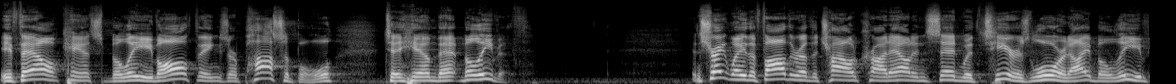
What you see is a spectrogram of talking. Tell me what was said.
If thou canst believe, all things are possible to him that believeth. And straightway the father of the child cried out and said with tears, Lord, I believe.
